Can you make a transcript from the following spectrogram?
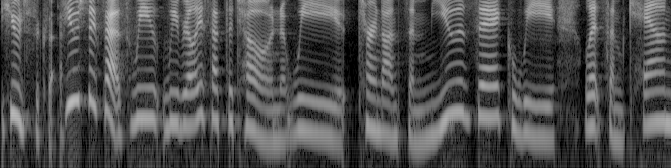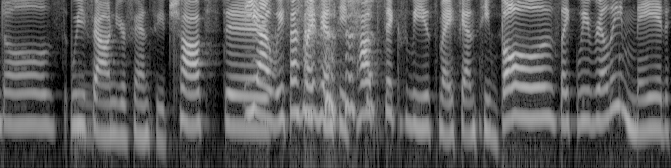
huge success huge success we we really set the tone we turned on some music we lit some candles we found your fancy chopsticks yeah we found my fancy chopsticks we used my fancy bowls like we really made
